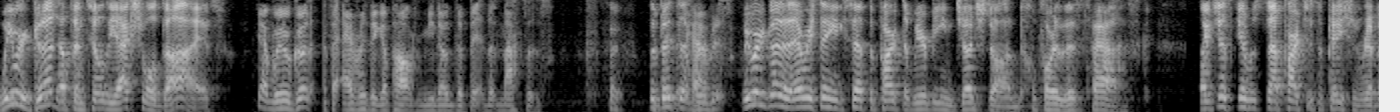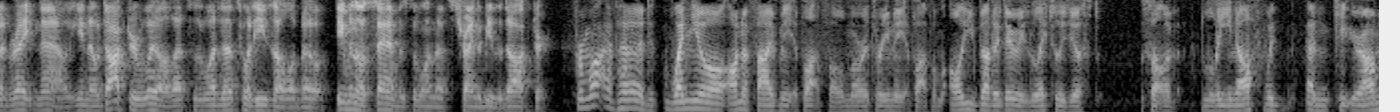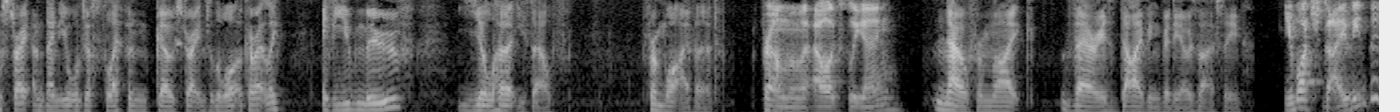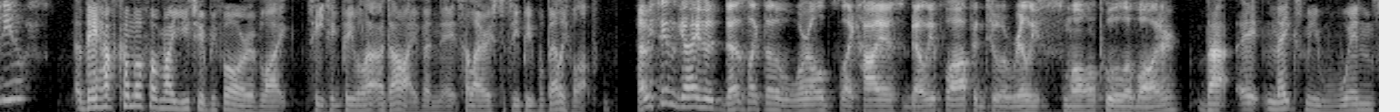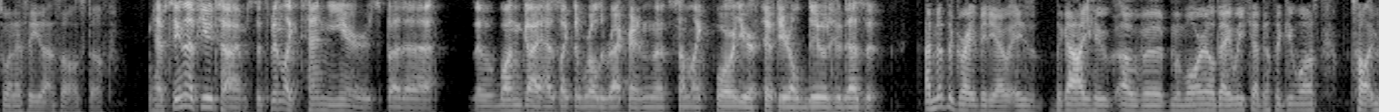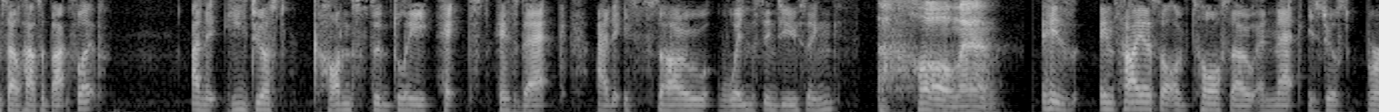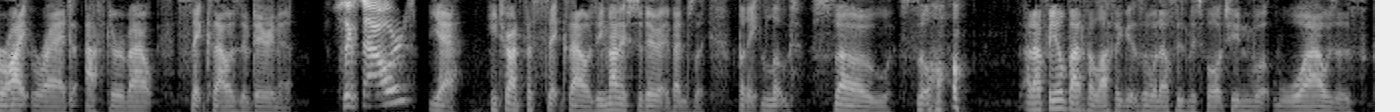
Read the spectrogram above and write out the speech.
We were good up until the actual dive. Yeah, we were good for everything apart from, you know, the bit that matters. The, The bit bit that that we're, we were good at everything except the part that we were being judged on for this task. Like, just give us that participation ribbon right now. You know, Doctor Will. That's what that's what he's all about. Even though Sam is the one that's trying to be the doctor. From what I've heard, when you're on a five meter platform or a three meter platform, all you've got to do is literally just sort of lean off with and keep your arms straight, and then you will just flip and go straight into the water correctly. If you move, you'll hurt yourself. From what I've heard. From Alex Liang. No, from like various diving videos that I've seen. You watch diving videos? They have come up on my YouTube before of like teaching people how to dive, and it's hilarious to see people belly flop. Have you seen the guy who does like the world's like highest belly flop into a really small pool of water? That it makes me wince when I see that sort of stuff. I've seen it a few times. It's been like ten years, but uh, the one guy has like the world record, and that's some like forty or fifty year old dude who does it. Another great video is the guy who, over Memorial Day weekend, I think it was, taught himself how to backflip, and it, he just constantly hits his neck, and it is so wince-inducing. Oh man, His entire sort of torso and neck is just bright red after about six hours of doing it. six hours? Yeah, he tried for six hours. He managed to do it eventually, but it looked so sore. And I feel bad for laughing at someone else's misfortune, but wowzers.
